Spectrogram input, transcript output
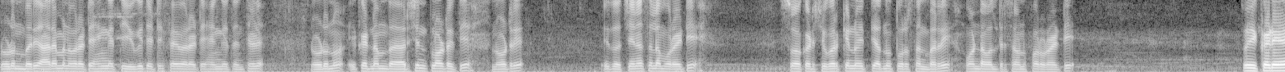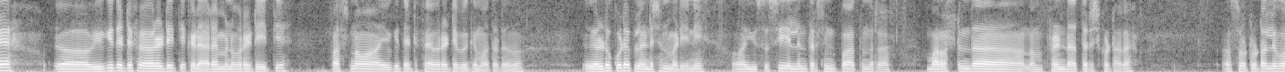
ನೋಡೋಣ ಬರೀ ಆರ್ ಎಂ ಎನ್ ವೆರೈಟಿ ಹೆಂಗೈತಿ ಯುಗಿ ತರ್ಟಿ ಫೈವ್ ವೆರೈಟಿ ಹೆಂಗೈತೆ ಅಂತೇಳಿ ನೋಡೋಣ. ಈ ಕಡೆ ನಮ್ದು ಅರ್ಶಿನ ಪ್ಲಾಟ್ ಐತಿ, ನೋಡಿರಿ. ಇದು ಚೈನಾಸಲಮ್ ವೆರೈಟಿ ಸೊ ಆ ಕಡೆ ಶುಗರ್ ಕೆನ್ ಐತಿ ಅದನ್ನು ತೋರಿಸ್ತಾನೆ ಬರ್ರಿ. One double three seven four variety so ಈ ಕಡೆ ಯುಗಿ ತರ್ಟಿ ಫೈವ್ ವೆರೈಟಿ ಐತಿ, ಈ ಕಡೆ ಆರ್ ಎಂ ಎನ್ ವೆರೈಟಿ ಐತಿ. ಫಸ್ಟ್ ನಾವು ಯುಗಿ ತರ್ಟಿ ಫೈವ್ ವೆರೈಟಿ ಬಗ್ಗೆ ಮಾತಾಡೋದು ಇವೆರಡೂ ಕೂಡ ಪ್ಲಾಂಟೇಷನ್ ಮಾಡೀನಿ. ಈ ಸಸಿ ಎಲ್ಲಿಂದ ತರಿಸಿನಪ್ಪ ಅಂತಂದ್ರೆ ಮಹಾರಾಷ್ಟ್ರದಿಂದ ನಮ್ಮ ಫ್ರೆಂಡ್ ತರಿಸ್ಕೊಟ್ಟಾರ. ಸೊ ಟೋಟಲ್ ಇವ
